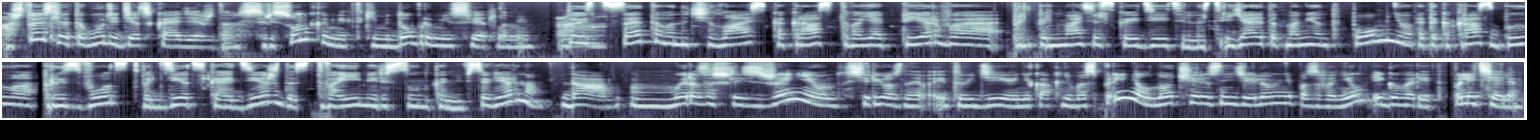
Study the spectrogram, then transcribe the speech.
А что, если это будет детская одежда с рисунками такими добрыми и светлыми? То а. есть с этого началась как раз твоя первая предпринимательская деятельность. И я этот момент помню. Это как раз было производство детской одежды с твоими рисунками. Все верно? Да, мы разошлись с Женей, он серьезно эту идею никак не воспринял, но через неделю он мне позвонил и говорит, полетели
